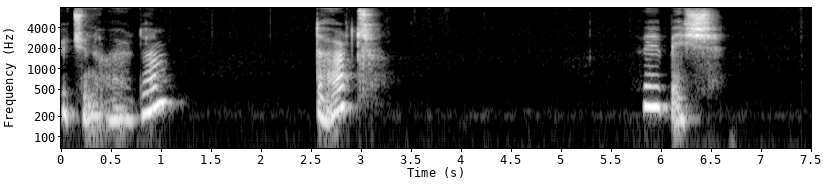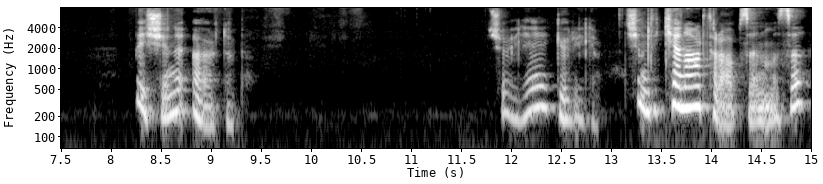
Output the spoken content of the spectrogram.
Üçünü ördüm. 4 ve 5. 5'ini ördüm. Şöyle görelim. Şimdi kenar trabzanımızı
